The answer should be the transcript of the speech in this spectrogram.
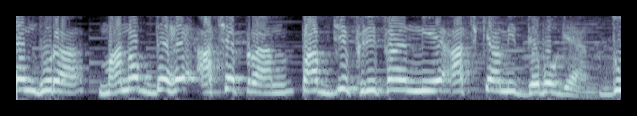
বন্ধুরা, মানব দেহে আছে প্রাণ। পাবজি ফ্রি ফায়ার নিয়ে আজকে আমি দেব জ্ঞান। দু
